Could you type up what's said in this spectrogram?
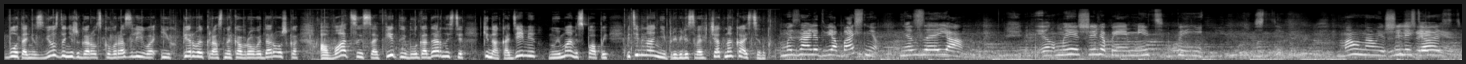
Вот они, звезды Нижегородского разлива, их первая красная ковровая дорожка, овации, софиты и благодарности киноакадемии, ну и маме с папой. Ведь именно они привели своих чат на кастинг. Мы знали две басни «Не зря». Мы решили поиметь... Мама нам решили сделать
